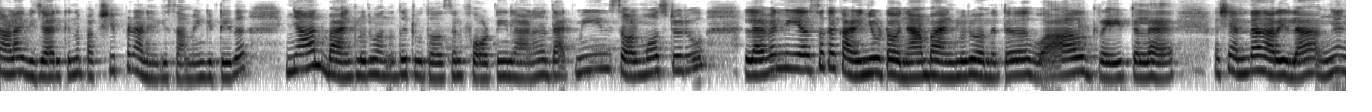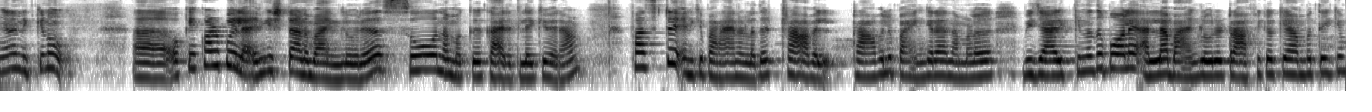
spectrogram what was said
നാളായി വിചാരിക്കുന്നു പക്ഷേ ഇപ്പോഴാണ് എനിക്ക് സമയം കിട്ടിയത്. ഞാൻ ബാംഗ്ലൂർ വന്നത് ടു തൗസൻഡ് ഫോർട്ടീനിലാണ് ദാറ്റ് മീൻസ് ഓൾമോസ്റ്റ് ഒരു ലെവൻ ഇയേഴ്സൊക്കെ കഴിഞ്ഞു കേട്ടോ ഞാൻ ബാംഗ്ലൂർ വന്നിട്ട്. വാവ് ഗ്രേറ്റ് അല്ലേ? പക്ഷെ എന്താണെന്നറിയില്ല അങ്ങ് അങ്ങനെ നിൽക്കണു. ഓക്കെ കുഴപ്പമില്ല. എനിക്കിഷ്ടമാണ് ബാംഗ്ലൂർ സോ നമുക്ക് കാര്യത്തിലേക്ക് വരാം. ഫസ്റ്റ് എനിക്ക് പറയാനുള്ളത് ട്രാവൽ. ട്രാവൽ ഭയങ്കര നമ്മൾ വിചാരിക്കുന്നത് പോലെ അല്ല ബാംഗ്ലൂർ ട്രാഫിക്കൊക്കെ ആകുമ്പോഴത്തേക്കും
